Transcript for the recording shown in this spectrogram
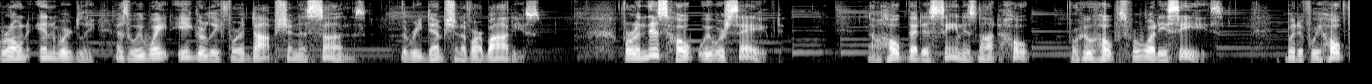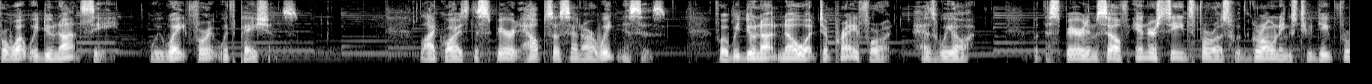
groan inwardly as we wait eagerly for adoption as sons, the redemption of our bodies. For in this hope we were saved. Now, hope that is seen is not hope, for who hopes for what he sees? But if we hope for what we do not see, we wait for it with patience. Likewise, the Spirit helps us in our weaknesses. for we do not know what to pray for it as we ought. But the Spirit Himself intercedes for us with groanings too deep for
